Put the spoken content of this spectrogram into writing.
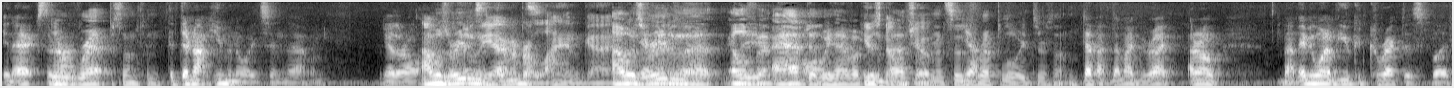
in X. They're, They're not. rep something. They're not humanoids in that one. yeah, they're all. I was reading. Oh, yeah, I remember a lion guy. I was Yeah. reading uh, the, Elephant the ad that we have up He in was the no bathroom. joke. It says Yeah. Reploids or something. That might, that might be right. I don't know. Maybe one of you could correct us, but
